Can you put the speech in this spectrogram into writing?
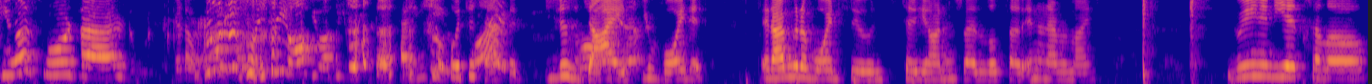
You are so trash, dude. Get away. Dude, you pushed me off, you ugly. Thank you. what just What? happened? You just Oh, died. yeah. You voided. And I'm gonna void soon, to be honest, by the looks of it. And never mind. Green idiots, hello.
